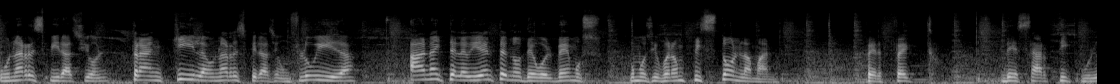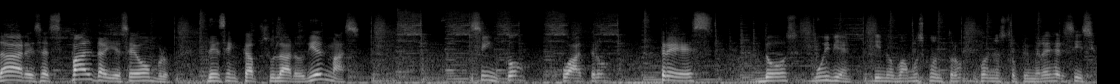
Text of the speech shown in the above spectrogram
una respiración tranquila, una respiración fluida, Ana y televidentes nos devolvemos como si fuera un pistón la mano. Perfecto. Desarticular esa espalda y ese hombro. Desencapsular. O 10 más. 5, 4, 3, 2. Muy bien. Y nos vamos con nuestro primer ejercicio.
